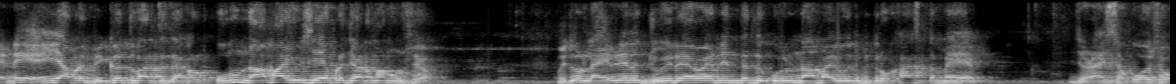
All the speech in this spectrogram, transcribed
એને અહીંયા આપણે વિગતવાર ચર્ચા કરો. કોનું નામ આવ્યું છે એ આપણે જાણવાનું છે. મિત્રો લાઈવની અંદર જોઈ રહ્યા હોય એની અંદર કોઈનું નામ આવ્યું હોય તો મિત્રો ખાસ તમે જણાવી શકો છો.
